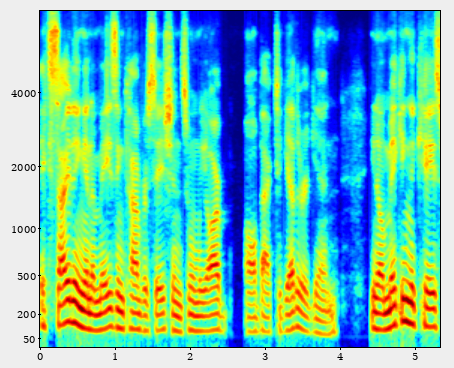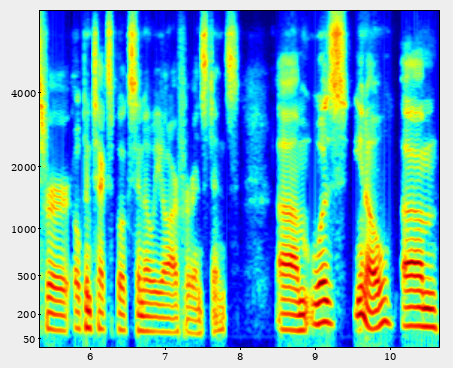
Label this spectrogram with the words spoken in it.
exciting and amazing conversations when we are all back together again. You know, making the case for open textbooks in OER, for instance, um, was you know um,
